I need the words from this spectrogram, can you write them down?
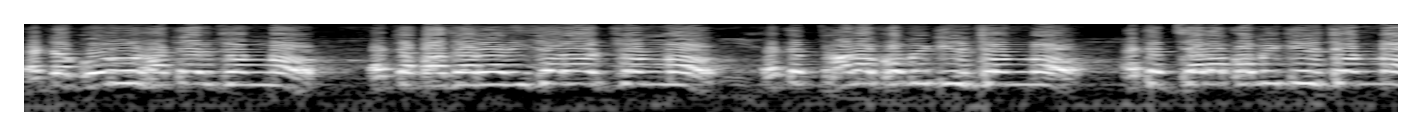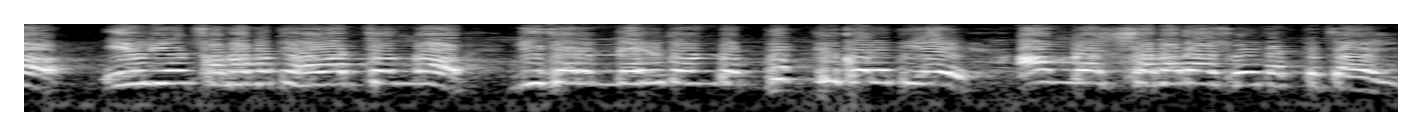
একটা গরুর হাটের জন্য, একটা বাজারের ইজারার জন্য, একটা থানা কমিটির জন্য, একটা জেলা কমিটির জন্য, ইউনিয়ন সভাপতি হওয়ার জন্য নিজের মেরুদণ্ড বিক্রি করে দিয়ে আমরা সেবাদাস হয়ে থাকতে চাই।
